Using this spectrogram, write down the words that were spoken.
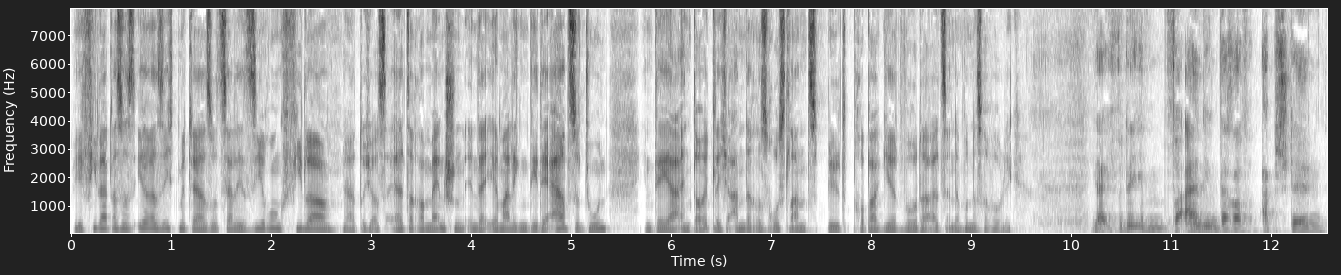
Wie viel hat das aus Ihrer Sicht mit der Sozialisierung vieler, ja durchaus älterer Menschen in der ehemaligen DDR zu tun, in der ja ein deutlich anderes Russlandbild propagiert wurde als in der Bundesrepublik? Ja, ich würde eben vor allen Dingen darauf abstellen,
